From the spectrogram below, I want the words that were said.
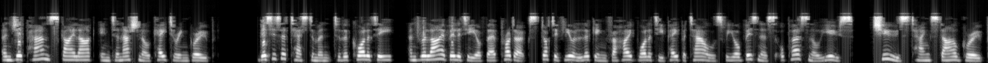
and Japan's Skylark International Catering Group. This is a testament to the quality and reliability of their products. If you're looking for high quality paper towels for your business or personal use, choose Tangstyle Group.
